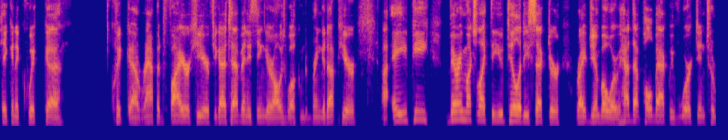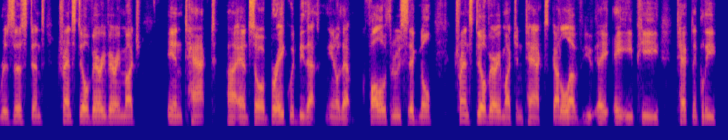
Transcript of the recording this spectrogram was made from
Taking a quick, uh, quick uh, rapid fire here. If you guys have anything, you're always welcome to bring it up here. AEP, very much like the utility sector, right, Jimbo, where we had that pullback, we've worked into resistance. Trend still very, very much intact. Uh, and so a break would be that, you know, that follow through signal. Trend still very much intact. Gotta love AEP. Technically,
